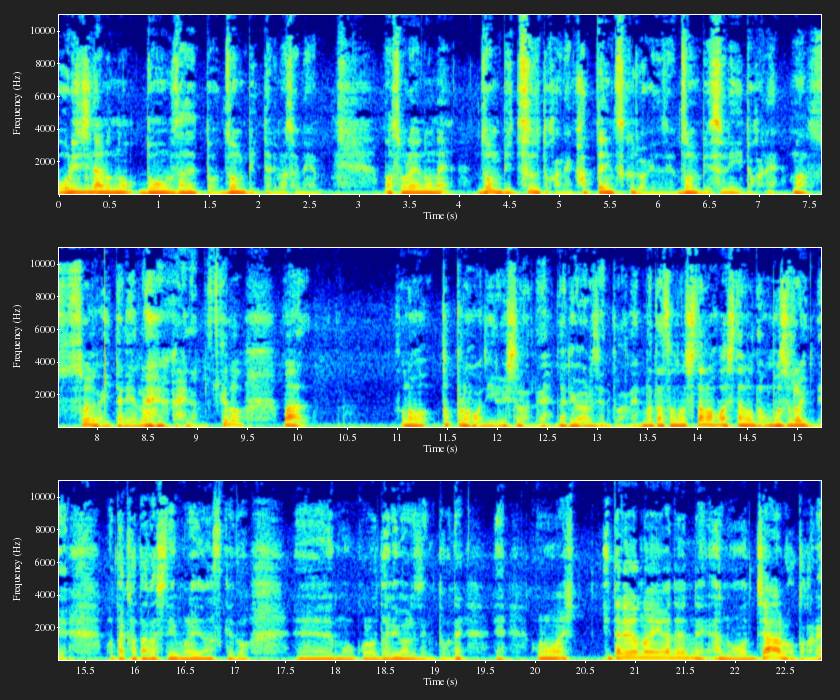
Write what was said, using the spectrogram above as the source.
オリジナルの「ドーン・オブ・ザ・デッド」ゾンビってありますよね。まあ、それのねゾンビ2とかね勝手に作るわけですよゾンビ3とかねまあそういうのがイタリアの映画界なんですけどまあそのトップの方にいる人なんで、ダリオ・アルジェントはね。またその下の方は下の方で面白いんでまた語らせてもらいますけど、えー、もうこのダリオ・アルジェントはねえこのイタリアの映画でねあのジャーロとかね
